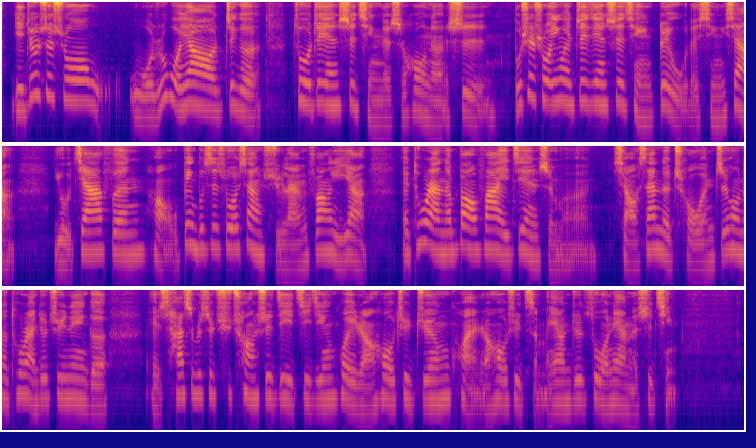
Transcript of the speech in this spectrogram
也就是说，我如果要这个做这件事情的时候呢，是不是说因为这件事情对我的形象有加分，哈，我并不是说像许兰芳一样，哎，突然呢爆发一件什么小三的丑闻之后呢，突然就去那个，哎，他是不是去创世纪基金会，然后去捐款，然后是怎么样就做那样的事情？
